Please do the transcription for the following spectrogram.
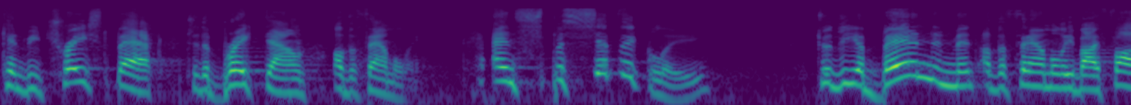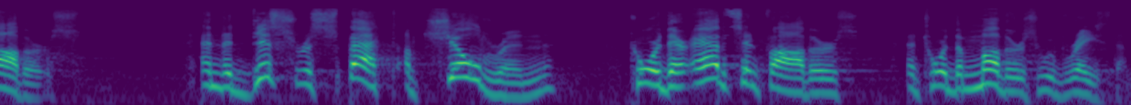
can be traced back to the breakdown of the family. And specifically, to the abandonment of the family by fathers and the disrespect of children toward their absent fathers and toward the mothers who have raised them.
